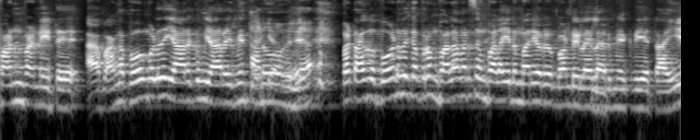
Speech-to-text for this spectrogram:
ஃபன் பண்ணிட்டு அங்க போகும்பொழுது யாருக்கும் யாரையுமே அனுபவம் இல்ல. பட் அங்க போனதுக்கு அப்புறம் பல வருஷம் பழகின மாதிரி ஒரு பாண்டுல எல்லாருமே கிரியேட் ஆகி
